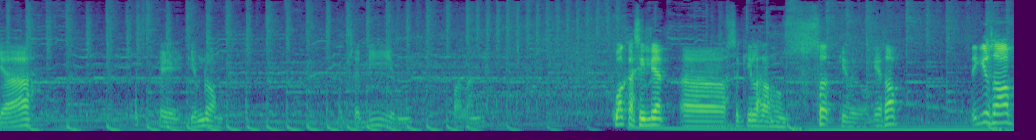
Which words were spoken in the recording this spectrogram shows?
Ya. Eh diam dong. Gak bisa diem kepalanya. Gua kasih lihat uh, sekilas langsung set gitu. Oke okay, sob Thank you, Sob.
